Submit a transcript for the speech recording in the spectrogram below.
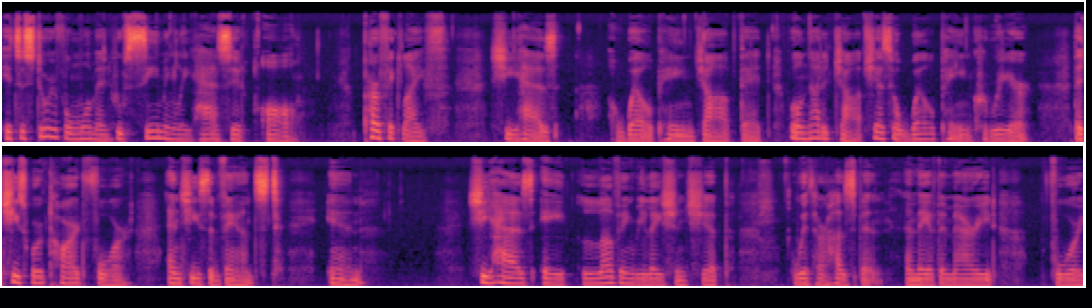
It's a story of a woman who seemingly has it all perfect life. She has a well paying job that, well, not a job, she has a well paying career that she's worked hard for and she's advanced in. She has a loving relationship with her husband, and they have been married for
